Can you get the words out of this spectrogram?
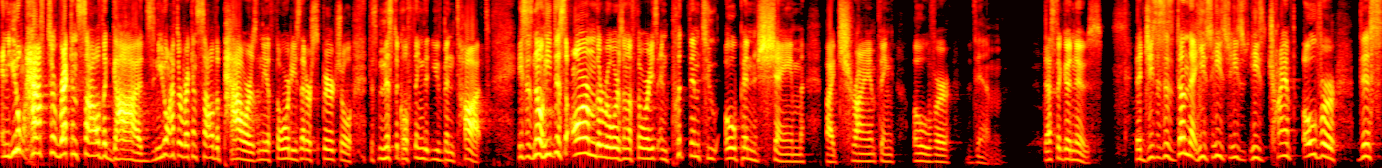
And you don't have to reconcile the gods, and you don't have to reconcile the powers and the authorities that are spiritual, this mystical thing that you've been taught. He says, no, he disarmed the rulers and authorities and put them to open shame by triumphing over them. That's the good news. That Jesus has done that. He's, he's, he's, he's triumphed over this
